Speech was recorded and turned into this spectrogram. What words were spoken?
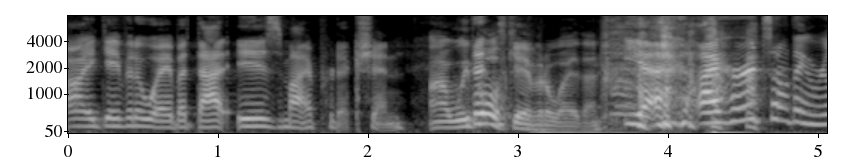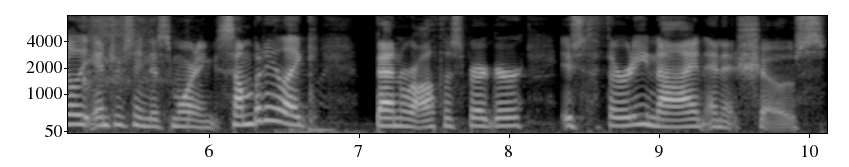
I gave it away, but that is my prediction. Uh, we both gave it away then. Yeah, I heard something really interesting this morning. Somebody like Ben Roethlisberger is 39 and it shows.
